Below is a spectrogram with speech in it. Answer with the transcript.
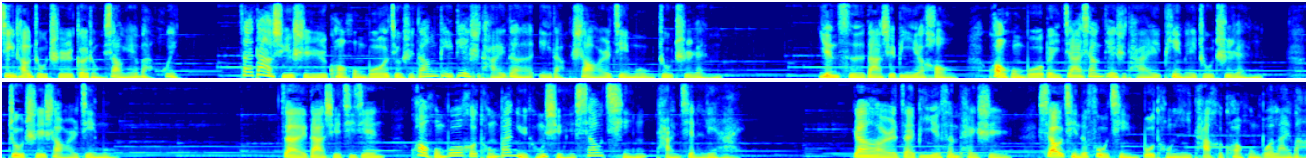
经常主持各种校园晚会。在大学时，邝洪波就是当地电视台的一档少儿节目主持人，因此大学毕业后，邝洪波被家乡电视台聘为主持人，主持少儿节目。在大学期间。邝洪波和同班女同学萧琴谈起了恋爱。然而，在毕业分配时，萧琴的父亲不同意她和邝洪波来往，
